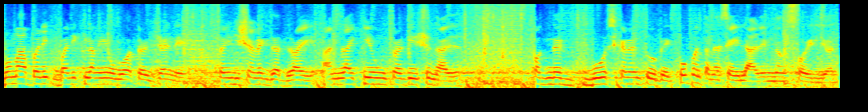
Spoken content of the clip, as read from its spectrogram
bumabalik-balik lang yung water dyan eh. So hindi siya nagda-dry. Unlike yung traditional, pag nagbuhos ka ng tubig, pupunta na sa ilalim ng soil yon.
